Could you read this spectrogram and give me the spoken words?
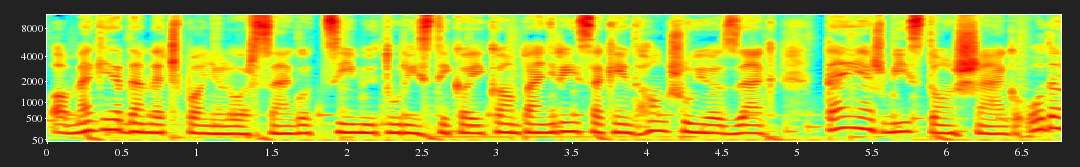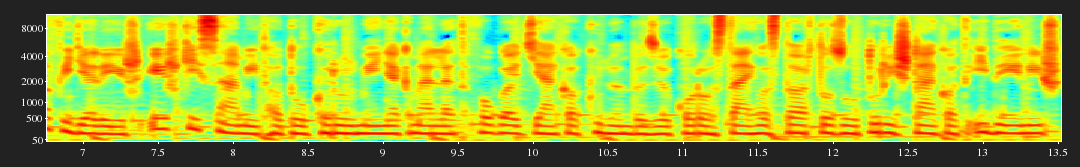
A Megérdemlet Spanyolországot című turisztikai kampány részeként hangsúlyozzák, turisták teljes biztonság, odafigyelés és kiszámítható körülmények mellett fogadják a különböző korosztályhoz tartozó turistákat idén is.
